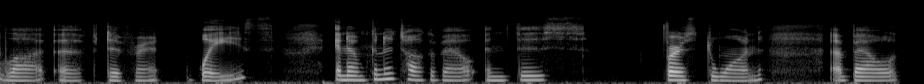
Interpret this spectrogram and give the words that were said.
lot of different ways, and I'm to talk about in this first one about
